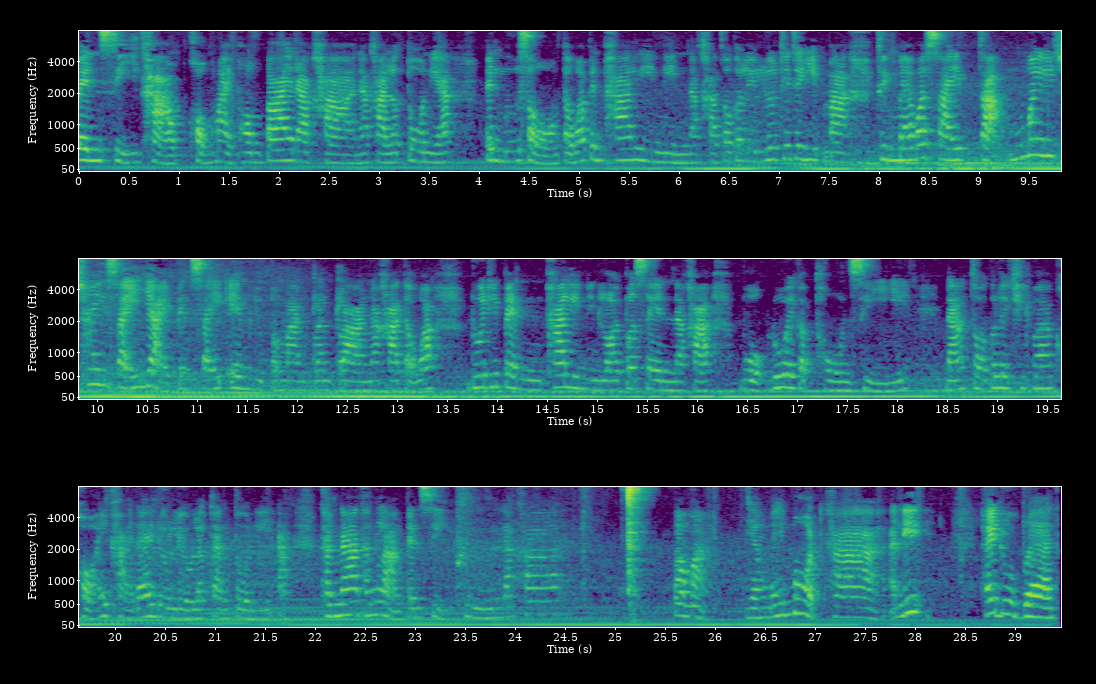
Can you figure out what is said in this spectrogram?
เป็นสีขาวของใหม่พร้อมป้ายราคานะคะ แล้วตัวเนี้ยเป็นมือสองแต่ว่าเป็นผ้าลีนินนะคะจอยก็เลยเลือกที่จะหยิบมา ถึงแม้ว่าไซส์จะไม่ใช่ไซส์ใหญ่เป็นไซส์ M อยู่ประมาณกลางๆนะคะ แต่ว่าด้วยที่เป็นผ้าลีนินร้อยเปอร์เซ็นต์นะคะ บวกด้วยกับโทนสีนะจอยก็เลยคิดว่าขอให้ขายได้เร็วๆแล้วกันตัวนี้อะทั้งหน้าทั้งหลังเป็นสีพื้นนะคะ ต่อมายังไม่หมดค่ะ อันนี้ให้ดูแบรนด์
